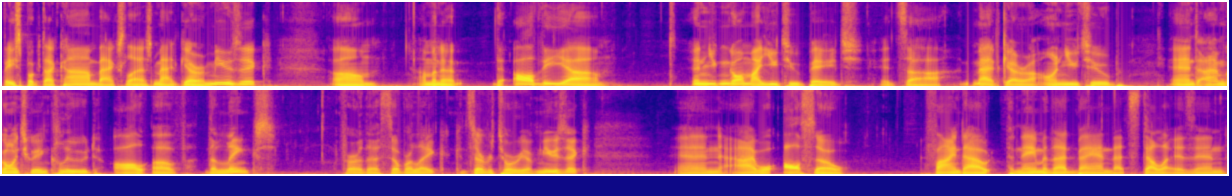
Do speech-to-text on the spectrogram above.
Facebook.com backslash Matt Guerra Music. Um, I'm going to, all the, uh, and you can go on my YouTube page. It's uh, Matt Guerra on YouTube. And I'm going to include all of the links for the Silver Lake Conservatory of Music. And I will also find out the name of that band that Stella is in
